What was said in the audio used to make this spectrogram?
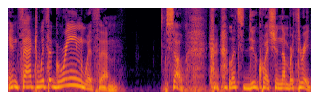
In fact, with agreeing with them. So, let's do question number three.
